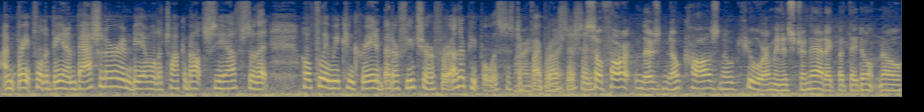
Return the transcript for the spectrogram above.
I'm grateful to be an ambassador and be able to talk about CF so that hopefully we can create a better future for other people with cystic Right, right. fibrosis. And So far, there's no cause, no cure. I mean, it's genetic, but they don't know.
